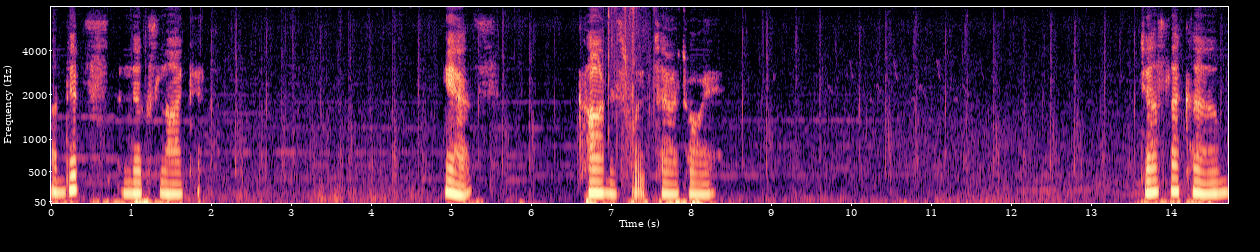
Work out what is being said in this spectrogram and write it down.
And this looks like Yes, Canis root territory. Just like home,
